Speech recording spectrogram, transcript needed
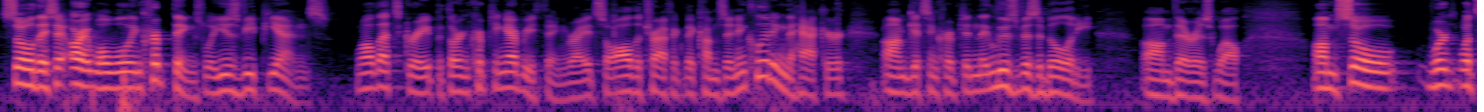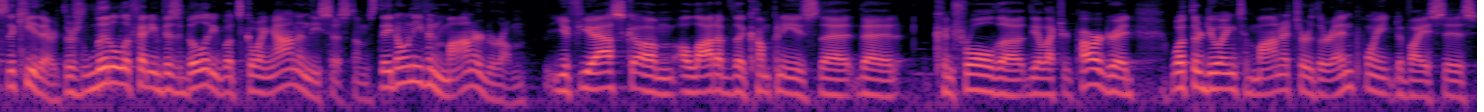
So they say, all right, well, we'll encrypt things. We'll use VPNs. Well, that's great, but they're encrypting everything, right? So all the traffic that comes in, including the hacker, um, gets encrypted, and they lose visibility um, there as well. Um, so what's the key there? There's little, if any, visibility what's going on in these systems. They don't even monitor them. If you ask um, a lot of the companies that, that control the, the electric power grid, what they're doing to monitor their endpoint devices,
